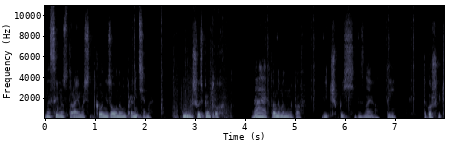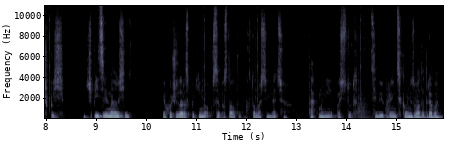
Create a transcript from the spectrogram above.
Не сильно стараємось колонізованими провінціями. Ну, лишилось прям трохи. А, хто на мене напав? Відчепись, не знаю. Ти також відчепись. Відчепіться від мене усі. Я хочу зараз спокійно все поставити на повторну асиміляцію. Так, мені ось тут ці дві провінції колонізувати треба.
